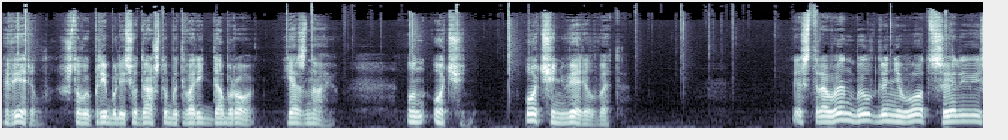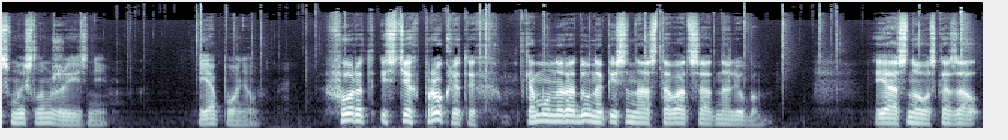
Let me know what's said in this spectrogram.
верил, что вы прибыли сюда, чтобы творить добро. Я знаю. Он очень, очень верил в это. Эстравен был для него целью и смыслом жизни. Я понял. Форет из тех проклятых, кому на роду написано оставаться однолюбом. Я снова сказал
